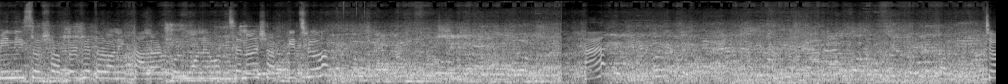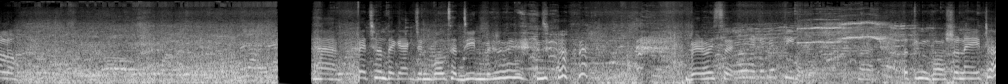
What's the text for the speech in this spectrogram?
মিনিসো শপের ভেতর অনেক কালারফুল মনে হচ্ছে না সব কিছু হ্যাঁ? চলো। হ্যাঁ পেছন থেকে একজন বলছে জিন বের হয়ে বের হয়েছে হ্যাঁ, তো তুমি ঘষো না এটা।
